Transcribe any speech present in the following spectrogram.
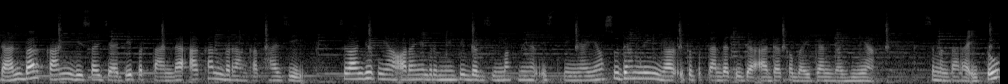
dan bahkan bisa jadi pertanda akan berangkat haji. Selanjutnya, orang yang bermimpi berjimak dengan istrinya yang sudah meninggal itu pertanda tidak ada kebaikan baginya. Sementara itu,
